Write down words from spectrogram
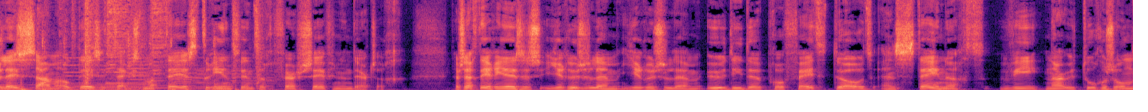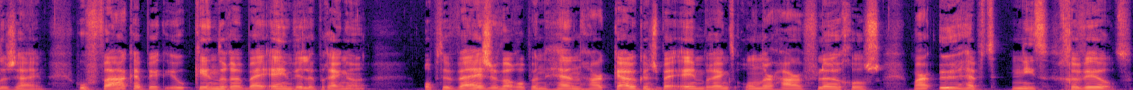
We lezen samen ook deze tekst, Matthäus 23, vers 37. Daar zegt de Heer Jezus: Jeruzalem, Jeruzalem, u die de profeet doodt en stenigt wie naar u toegezonden zijn. Hoe vaak heb ik uw kinderen bijeen willen brengen, op de wijze waarop een hen haar kuikens bijeenbrengt onder haar vleugels, maar u hebt niet gewild.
